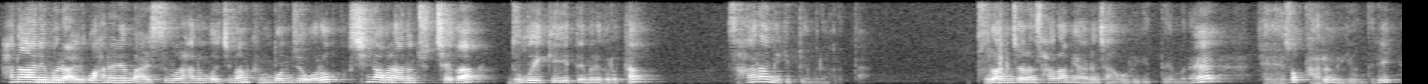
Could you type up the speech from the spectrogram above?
하나님을 알고 하나님의 말씀을 하는 거지만 근본적으로 신학을 하는 주체가 누구이기 때문에 그렇다? 사람이기 때문에 그렇다. 불완전한 사람이 하는 작업이기 때문에 계속 다른 의견들이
